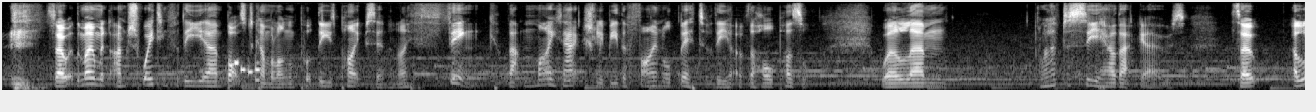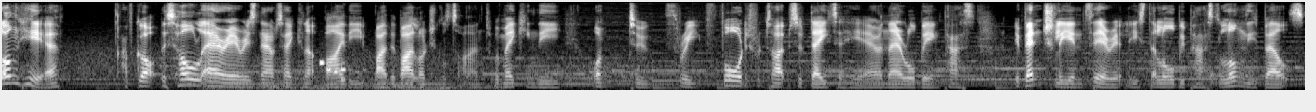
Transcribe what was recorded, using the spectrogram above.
so at the moment I'm just waiting for the uh, bots to come along and put these pipes in and I think that might actually be the final bit of the of the whole puzzle. Well, um, we'll have to see how that goes. So along here I've got this whole area is now taken up by the by the biological science. We're making the one, two, three, four different types of data here, and they're all being passed. Eventually, in theory at least, they'll all be passed along these belts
